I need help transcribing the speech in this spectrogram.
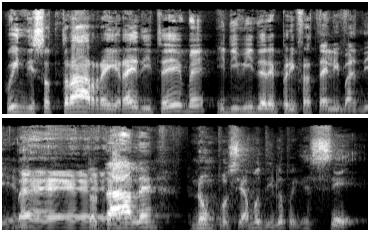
Quindi sottrarre i re di Tebe e dividere per i fratelli bandiera. Beh, Totale? Non possiamo dirlo perché se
